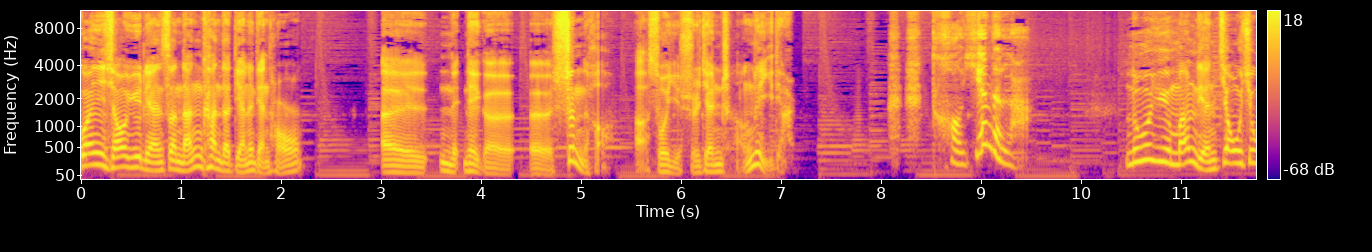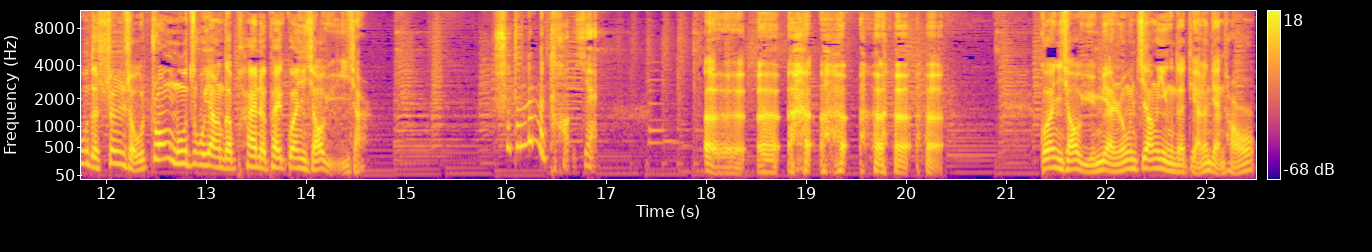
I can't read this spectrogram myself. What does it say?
关小雨脸色难看的点了点头。“呃，那那个呃，甚好啊，所以时间长了一点。”“讨厌的啦！”罗玉满脸娇羞的伸手装模作样的拍了拍关小雨一下。说的那讨厌，呃呃，呵呵呵呵关小雨面容僵硬的点了点头，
